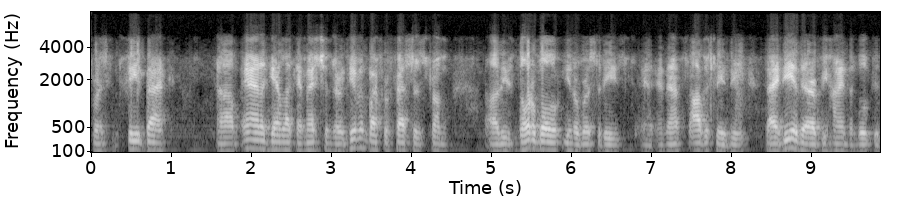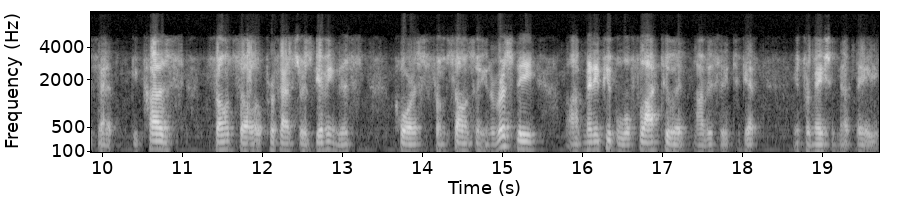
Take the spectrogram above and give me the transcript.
for instance, feedback. Um, and again, like I mentioned, they're given by professors from uh, these notable universities, and, and, that's obviously the, the idea there behind the MOOC is that because so-and-so professor is giving this course from so-and-so university, uh, many people will flock to it, obviously, to get information that they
